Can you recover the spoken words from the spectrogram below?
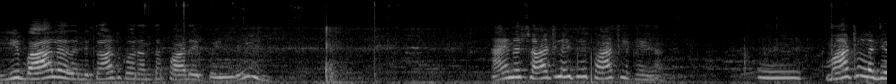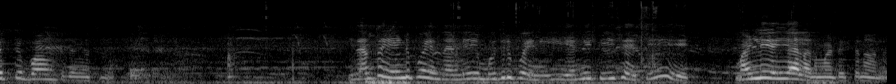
ఇవి బాగాలేదండి తోటకూర అంతా పాడైపోయింది. ఆయన షార్ట్లు అయితే పాటలకేగా మాటల్లో చెప్తే బాగుంటుంది అసలు. ఇదంతా ఎండిపోయిందండి ముదిరిపోయినాయి ఇవన్నీ తీసేసి మళ్ళీ వేయాలన్నమాట విత్తనాలు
